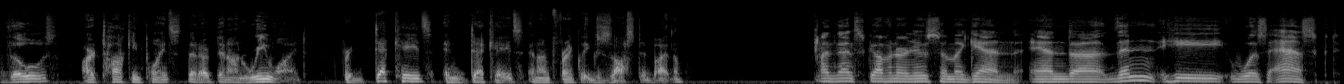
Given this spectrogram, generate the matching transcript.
Those are talking points that have been on rewind for decades and decades, and I'm frankly exhausted by them. And that's Governor Newsom again. And uh, then he was asked,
